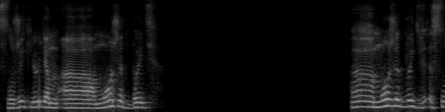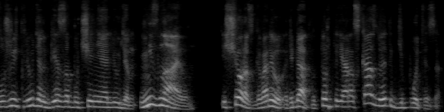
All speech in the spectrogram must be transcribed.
Служить людям а, может быть, а, может быть, служить людям без обучения людям. Не знаю. Еще раз говорю, ребят, вот то, что я рассказываю, это гипотеза.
